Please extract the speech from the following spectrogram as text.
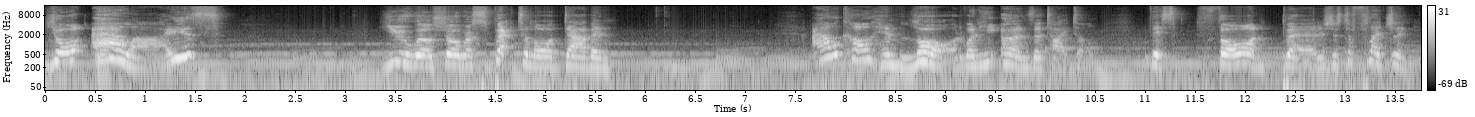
Your allies? You will show respect to Lord Davin. I'll call him Lord when he earns the title. This thorn bird is just a fledgling.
